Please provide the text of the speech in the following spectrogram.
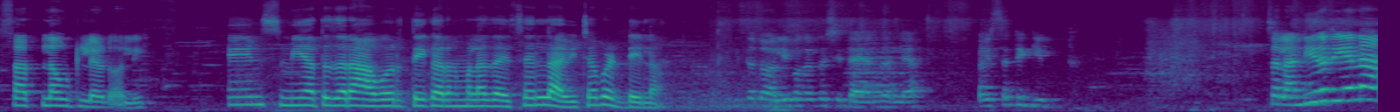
सातला उठल्या डॉली फ्रेंड्स मी आता जरा आवरते कारण मला जायचं आहे लावीच्या बड्डेला इथं डॉली बघा कशी तयार झाल्या. लावीसाठी गिफ्ट चला नीरज ये ना.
